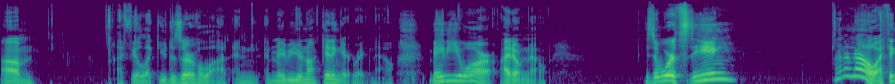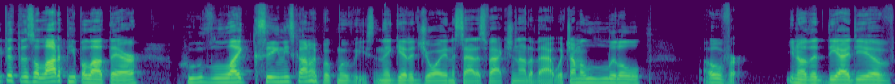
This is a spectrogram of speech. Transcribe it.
Um, I feel like you deserve a lot, and, and maybe you're not getting it right now. Maybe you are. I don't know. Is it worth seeing? I don't know. I think that there's a lot of people out there who like seeing these comic book movies, and they get a joy and a satisfaction out of that, which I'm a little over. You know, the the idea of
